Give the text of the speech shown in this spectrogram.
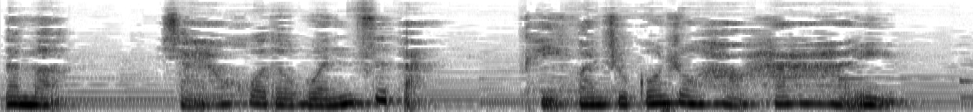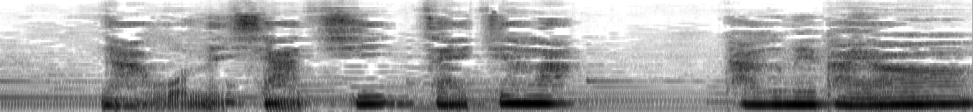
那么，想要获得文字版，可以关注公众号“哈哈韩语”。 那我们下期再见啦，塔个没牌哦。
